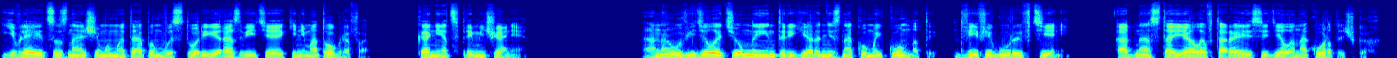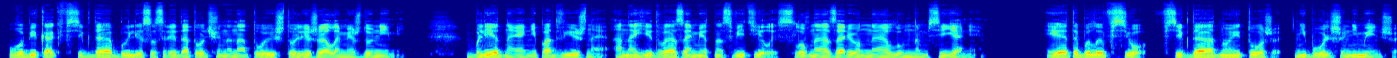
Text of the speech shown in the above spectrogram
является значимым этапом в истории развития кинематографа. Конец примечания. Она увидела темный интерьер незнакомой комнаты, две фигуры в тени. Одна стояла, вторая сидела на корточках. Обе, как всегда, были сосредоточены на той, что лежало между ними. Бледная, неподвижная, она едва заметно светилась, словно озаренная лунным сиянием. И это было все, всегда одно и то же, ни больше, ни меньше.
